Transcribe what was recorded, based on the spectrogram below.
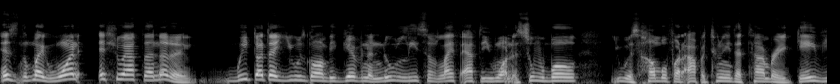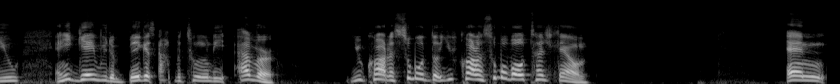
It's like one issue after another. We thought that you was gonna be given a new lease of life after you won the Super Bowl. You was humble for the opportunity that Tom Brady gave you, and he gave you the biggest opportunity ever. You caught a Super Bowl, you caught a Super Bowl touchdown. And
